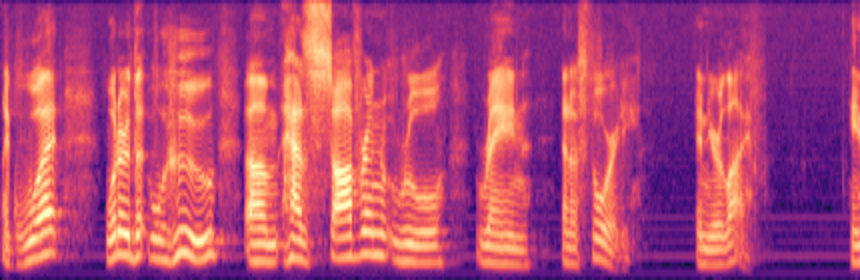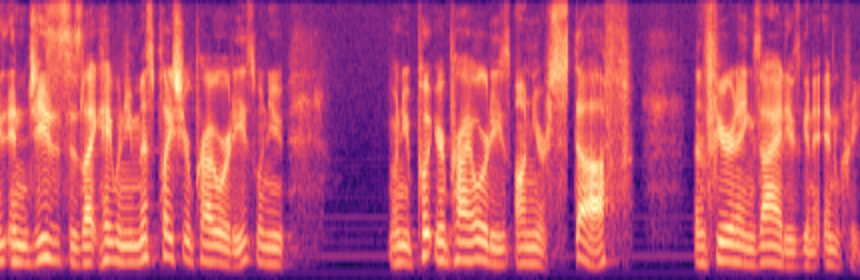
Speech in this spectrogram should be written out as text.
Like, what, what are the, who um, has sovereign rule, reign, and authority in your life? He, and Jesus is like, hey, when you misplace your priorities, when you when you put your priorities on your stuff, then fear and anxiety is going to increase.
